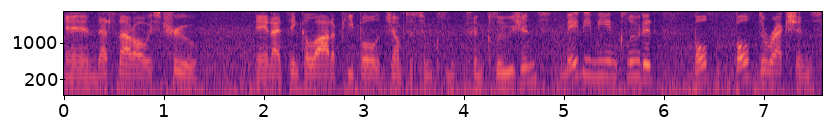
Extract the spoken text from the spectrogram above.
and that's not always true. And I think a lot of people jump to some cl- conclusions, maybe me included, both both directions.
